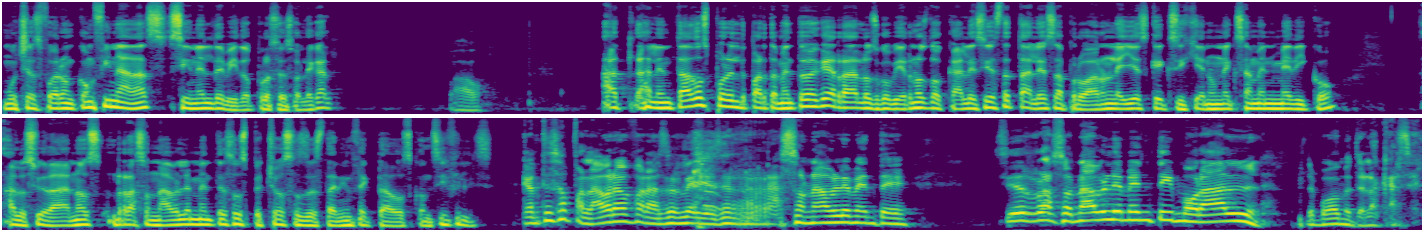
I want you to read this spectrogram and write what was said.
Muchas fueron confinadas sin el debido proceso legal. Wow. Alentados por el Departamento de Guerra, los gobiernos locales y estatales aprobaron leyes que exigían un examen médico a los ciudadanos razonablemente sospechosos de estar infectados con sífilis. Cante esa palabra para hacer leyes. razonablemente. Si es razonablemente inmoral, te puedo meter a la cárcel.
